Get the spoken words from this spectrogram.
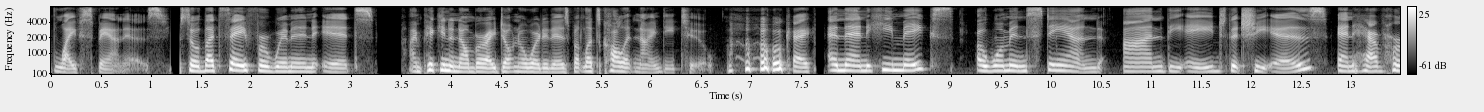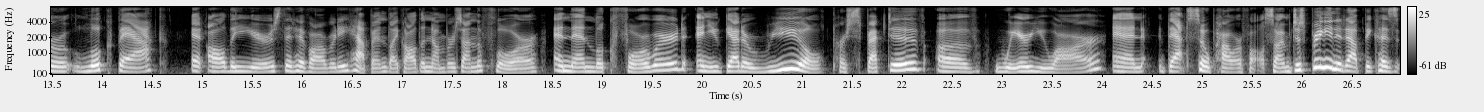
lifespan is. So let's say for women, it's I'm picking a number, I don't know what it is, but let's call it 92. okay. And then he makes a woman stand on the age that she is and have her look back at all the years that have already happened, like all the numbers on the floor, and then look forward, and you get a real perspective of where you are. And that's so powerful. So I'm just bringing it up because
